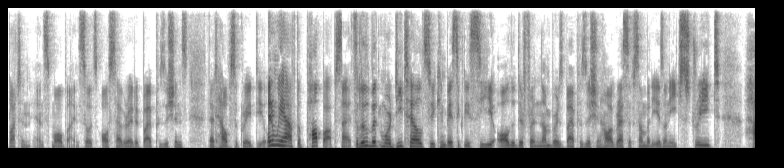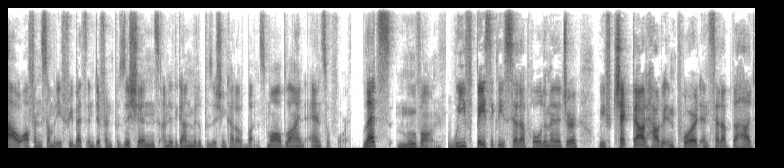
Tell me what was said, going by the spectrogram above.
button, and small blind. So it's all separated by positions. That helps a great deal. Then we have the pop-ups. Uh, it's a little bit more detailed, so you can basically see all the different numbers by position, how aggressive somebody is on each street, how often somebody three bets in different positions, under the gun, middle position, cutoff button, small blind, and so forth. Let's move on. We've basically set up Hold'em Manager. We've checked out how to import and set up the HUD.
